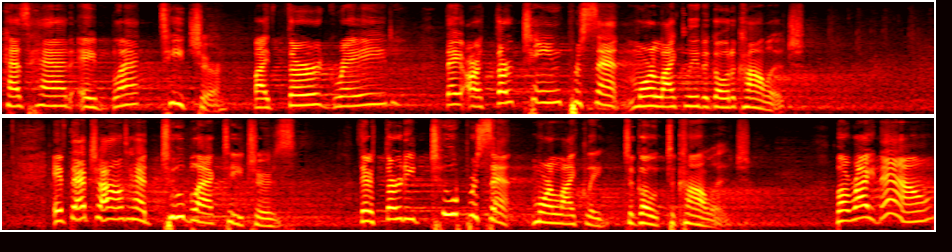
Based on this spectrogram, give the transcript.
has had a black teacher by third grade, they are 13% more likely to go to college. If that child had two black teachers, they're 32% more likely to go to college. But right now,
